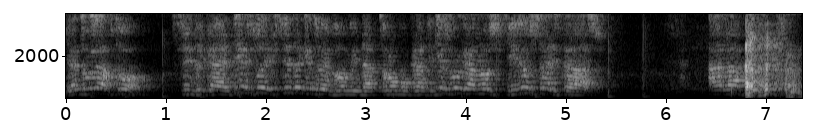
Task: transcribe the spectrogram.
Γιατί το λέω αυτό. Στις δεκαετίες του 60 και του 70, τρομοκρατικές οργανώσεις, κυρίως της αριστεράς, αναπτύχθηκαν,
